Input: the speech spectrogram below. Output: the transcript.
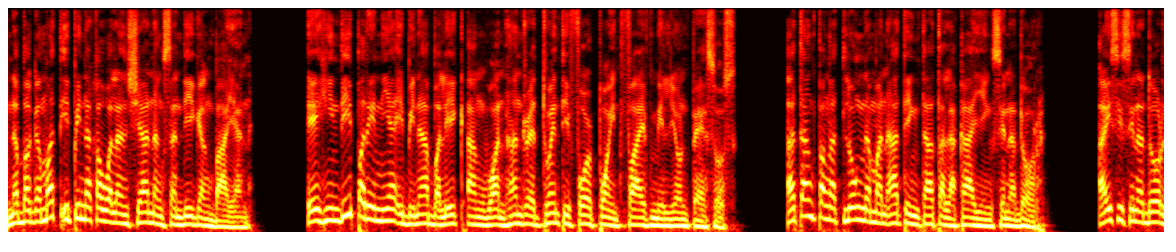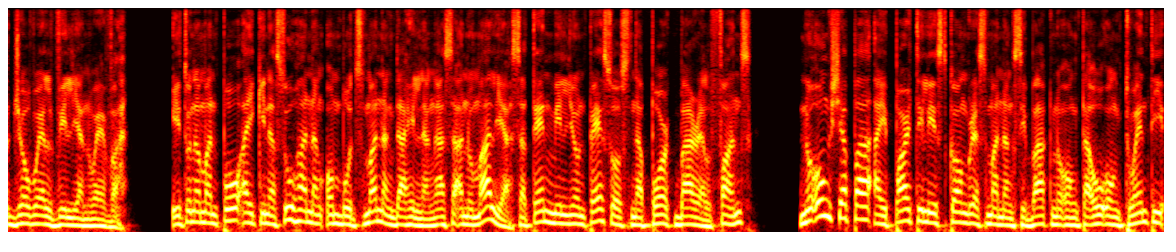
na bagamat ipinakawalan siya ng Sandigang Bayan, eh hindi pa rin niya ibinabalik ang 124.5 milyon pesos. At ang pangatlong naman ating tatalakaying senador ay si Senador Joel Villanueva. Ito naman po ay kinasuhan ng ombudsman ng dahil na nga sa anomalya sa 10 milyon pesos na pork barrel funds noong siya pa ay party list congressman ng Sibak noong taong 2008.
